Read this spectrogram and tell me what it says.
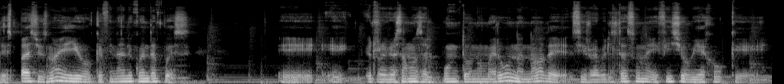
espacios, ¿no? Y digo que al final de cuentas, pues eh, eh, regresamos al punto número uno, ¿no? De si rehabilitas un edificio viejo que,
